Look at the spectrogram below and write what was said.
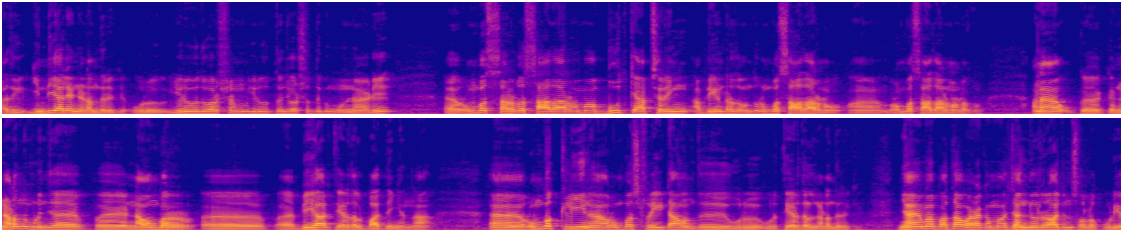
அது இந்தியாவிலே நடந்திருக்கு. ஒரு இருபது வருஷம் இருபத்தஞ்சி வருஷத்துக்கு முன்னாடி ரொம்ப சர்வ சாதாரணமாக பூத் கேப்சரிங் அப்படின்றது வந்து ரொம்ப சாதாரணம். ரொம்ப சாதாரணமாக நடக்கும். ஆனால் நடந்து முடிஞ்ச இப்போ நவம்பர் பீகார் தேர்தல் பார்த்தீங்கன்னா ரொம்ப க்ளீனாக ரொம்ப ஸ்ட்ரைட்டாக வந்து ஒரு ஒரு தேர்தல் நடந்திருக்கு. நியாயமாக பார்த்தா வழக்கமாக ஜங்கிள் ராஜுன்னு சொல்லக்கூடிய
